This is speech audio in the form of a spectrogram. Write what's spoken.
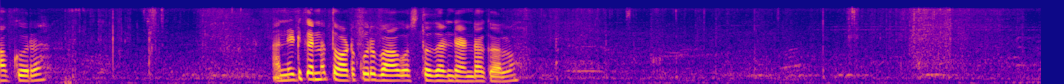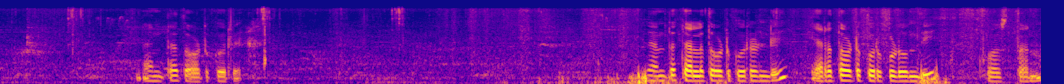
ఆకుకూర. అన్నిటికన్నా తోటకూర బాగా వస్తుందండి ఎండాకాలం. ఇదంతా తోటకూరే. ఇదంతా తెల్ల తోటకూర అండి ఎర్ర తోటకూర కూడా ఉంది. కోస్తాను.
